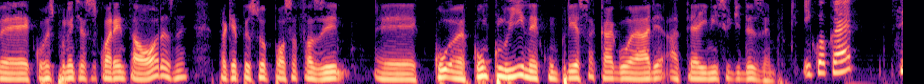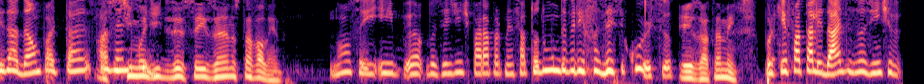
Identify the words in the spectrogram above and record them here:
é, correspondente a essas 40 horas, né? Para que a pessoa possa fazer é, é, concluir, né, cumprir essa carga horária até início de dezembro. E qualquer cidadão pode estar tá fazendo Acima de 16 anos está valendo. Nossa, e, e se a gente parar para pensar, todo mundo deveria fazer esse curso. Exatamente. Porque fatalidades a gente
